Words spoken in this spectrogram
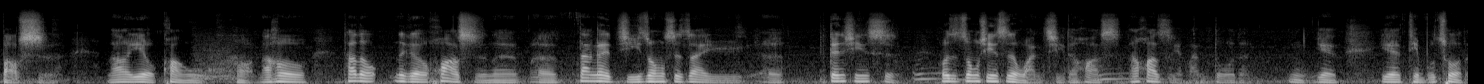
宝石，然后也有矿物哦，然后它的那个化石呢，呃，大概集中是在于呃更新世或是中新世晚期的化石，它化石也蛮多的，嗯，也也挺不错的。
